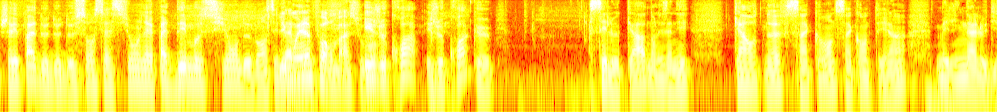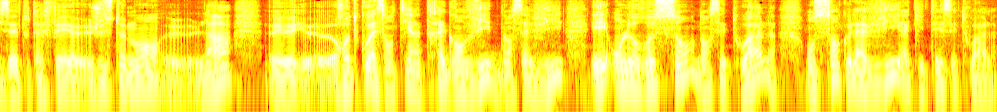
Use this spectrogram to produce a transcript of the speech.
j'avais pas de, de, de sensation, j'avais pas d'émotion devant ces les tableaux. moyens formats, souvent. Et je crois, et je crois que c'est le cas dans les années 49, 50, 51. Mélina le disait tout à fait euh, justement euh, là. Euh, Rothko a senti un très grand vide dans sa vie et on le ressent dans ses toiles. On sent que la vie a quitté ses toiles.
